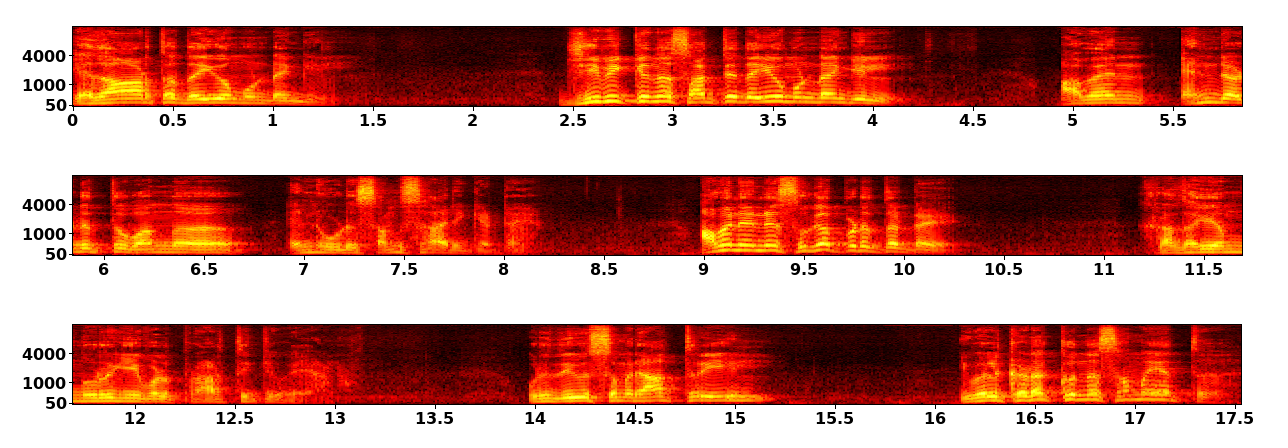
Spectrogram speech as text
യഥാർത്ഥ ദൈവമുണ്ടെങ്കിൽ ജീവിക്കുന്ന സത്യ ദൈവമുണ്ടെങ്കിൽ അവൻ എന്റെ അടുത്ത് വന്ന് എന്നോട് സംസാരിക്കട്ടെ. അവൻ എന്നെ സുഖപ്പെടുത്തട്ടെ. ഹൃദയം നുറുങ്ങി ഇവൾ പ്രാർത്ഥിക്കുകയാണ്. ഒരു ദിവസം രാത്രിയിൽ ഇവൾ കിടക്കുന്ന സമയത്ത്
